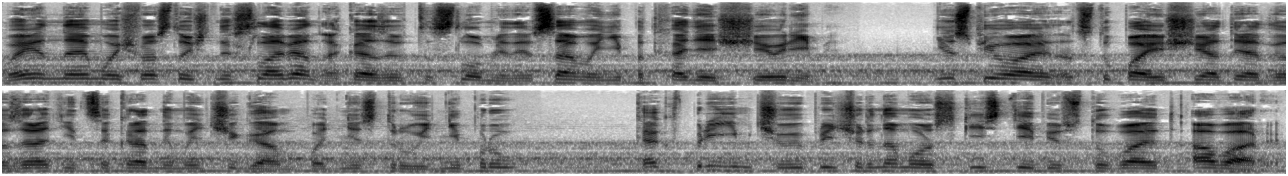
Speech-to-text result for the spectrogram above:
Военная мощь восточных славян оказывается сломленной в самое неподходящее время – не успевают отступающие отряды возвратиться к родным очагам по Днестру и Днепру, как в приимчивые причерноморские степи вступают авары,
